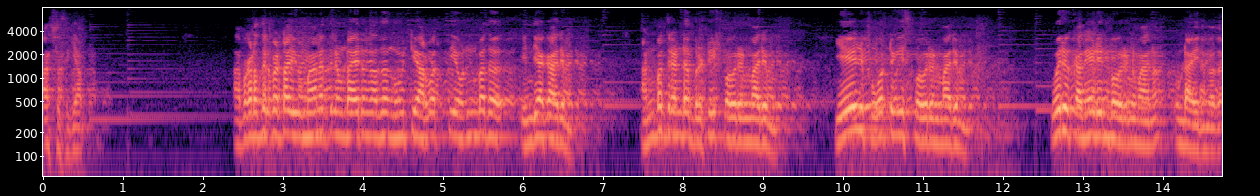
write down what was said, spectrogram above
ആശ്വസിക്കാം. അപകടത്തിൽപ്പെട്ട വിമാനത്തിലുണ്ടായിരുന്നത് നൂറ്റി അറുപത്തി ഒൻപത് ഇന്ത്യക്കാരും അൻപത്തിരണ്ട് ബ്രിട്ടീഷ് പൗരന്മാരും ഏഴ് പോർട്ടുഗീസ് പൗരന്മാരും ഒരു കനേഡിയൻ പൗരനുമാണ് ഉണ്ടായിരുന്നത്.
